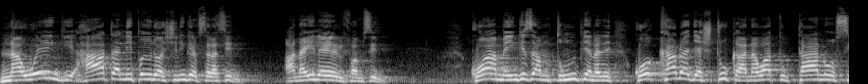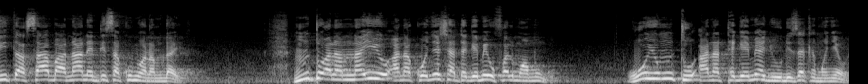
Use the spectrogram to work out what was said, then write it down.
Na wengi hatalipa yule wa shilingi elfu thelathini. Ana ile elfu hamsini kwao ameingiza mtu mpya kwao kabla hajashtuka ana watu tano sita saba nane tisa kumi wanamdai. Mtu wa namna hiyo anakuonyesha ategemee ufalme wa mungu. Huyu mtu anategemea juhudi zake mwenyewe.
